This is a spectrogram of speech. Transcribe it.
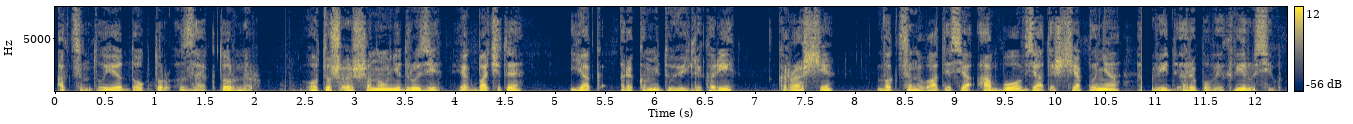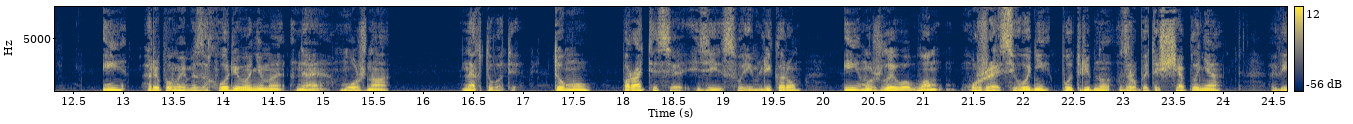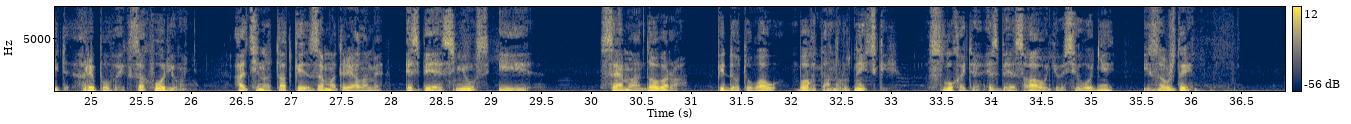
Акцентує доктор Зек Торнер. Отож, шановні друзі, як бачите, як рекомендують лікарі, краще вакцинуватися або взяти щеплення від грипових вірусів. І гриповими захворюваннями не можна нехтувати. Тому порадьтеся зі своїм лікарем, і, можливо, вам уже сьогодні потрібно зробити щеплення від грипових захворювань. А ці нотатки за матеріалами SBS News і Сема Довера підготував Богдан Рудницький. Слухайте SBS Аудіо сьогодні і завжди.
